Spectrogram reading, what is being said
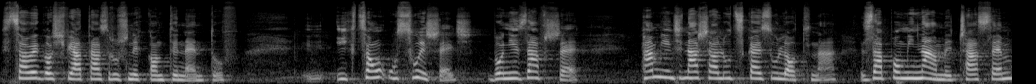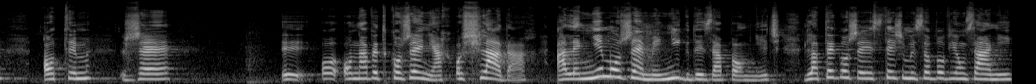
z całego świata, z różnych kontynentów i chcą usłyszeć, bo nie zawsze pamięć nasza ludzka jest ulotna. Zapominamy czasem o tym, że y, o, o nawet korzeniach, o śladach, ale nie możemy nigdy zapomnieć, dlatego że jesteśmy zobowiązani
